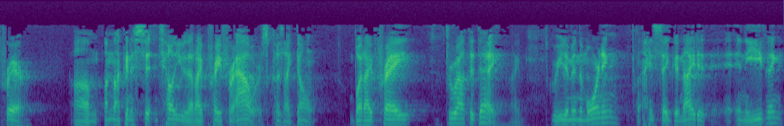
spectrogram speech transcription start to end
Prayer. Um, I'm not going to sit and tell you that I pray for hours, because I don't. But I pray throughout the day. I greet Him in the morning, I say goodnight in the evening,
